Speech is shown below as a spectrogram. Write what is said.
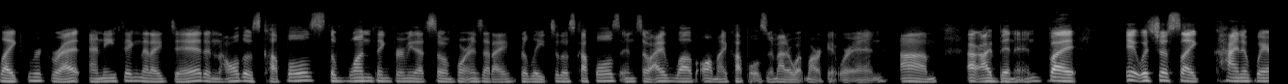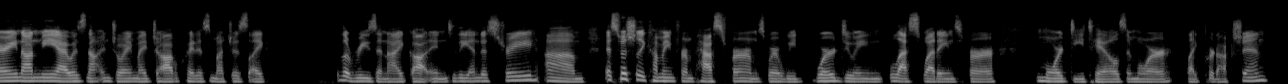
like regret anything that I did and all those couples. The one thing for me that's so important is that I relate to those couples. And so I love all my couples, no matter what market we're in. Um, I've been in, but it was just like kind of wearing on me. I was not enjoying my job quite as much as like the reason I got into the industry. Um, especially coming from past firms where we were doing less weddings for more details and more like production.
